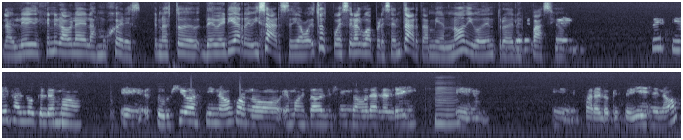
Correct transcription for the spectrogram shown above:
la ley de género habla de las mujeres, no, esto debería revisarse, digamos. Esto puede ser algo a presentar también, ¿no? Digo, dentro del espacio sí, sí, es algo que lo hemos, eh, surgió así, ¿no? Cuando hemos estado leyendo ahora la ley mm. eh, eh, para lo que se viene, ¿no?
